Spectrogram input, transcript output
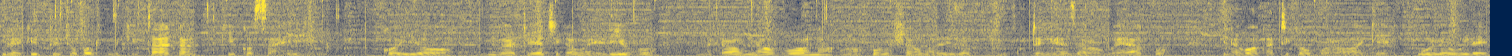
kila kitu tulichokuwa tumekitaka kiko sahihi. Kwa hiyo ngoja tuiache kama ilivyo, na kama mnavyoona unakuwa umeshamaliza kutengeneza logo yako, inakuwa katika ubora wake ule ule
